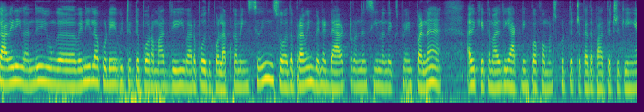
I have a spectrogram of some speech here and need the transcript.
காவேரி வந்து இவங்க வெண்ணிலா கூட விட்டுட்டு போகிற மாதிரி வரப்போகுது போல் அப்கமிங் சீன் ஸோ அதை பிரவீன் பென்னட் டேரக்டர் வந்து சீன் வந்து எக்ஸ்பிளைன் பண்ண அதுக்கேற்ற மாதிரி ஆக்டிங் பர்ஃபார்மன்ஸ் கொடுத்துட்ருக்கதை பார்த்துட்ருக்கீங்க.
